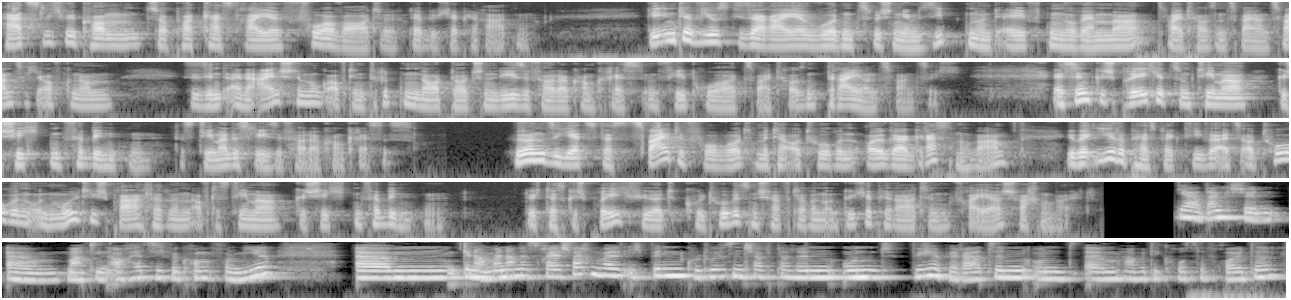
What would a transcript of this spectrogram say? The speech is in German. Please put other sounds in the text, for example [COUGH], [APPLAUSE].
Herzlich willkommen zur Podcast-Reihe Vorworte der Bücherpiraten. Die Interviews dieser Reihe wurden zwischen dem 7. und 11. November 2022 aufgenommen. Sie sind eine Einstimmung auf den dritten Norddeutschen Leseförderkongress im Februar 2023. Es sind Gespräche zum Thema Geschichten verbinden, das Thema des Leseförderkongresses. Hören Sie jetzt das zweite Vorwort mit der Autorin Olga Grasnova über ihre Perspektive als Autorin und Multisprachlerin auf das Thema Geschichten verbinden. Durch das Gespräch führt Kulturwissenschaftlerin und Bücherpiratin Freya Schwachenwald. Ja, danke schön, ähm, Martin. Auch herzlich willkommen von mir. Ähm, genau, mein Name ist Freya Schwachenwald. Ich bin Kulturwissenschaftlerin und Bücherpiratin und ähm, habe die große Freude,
